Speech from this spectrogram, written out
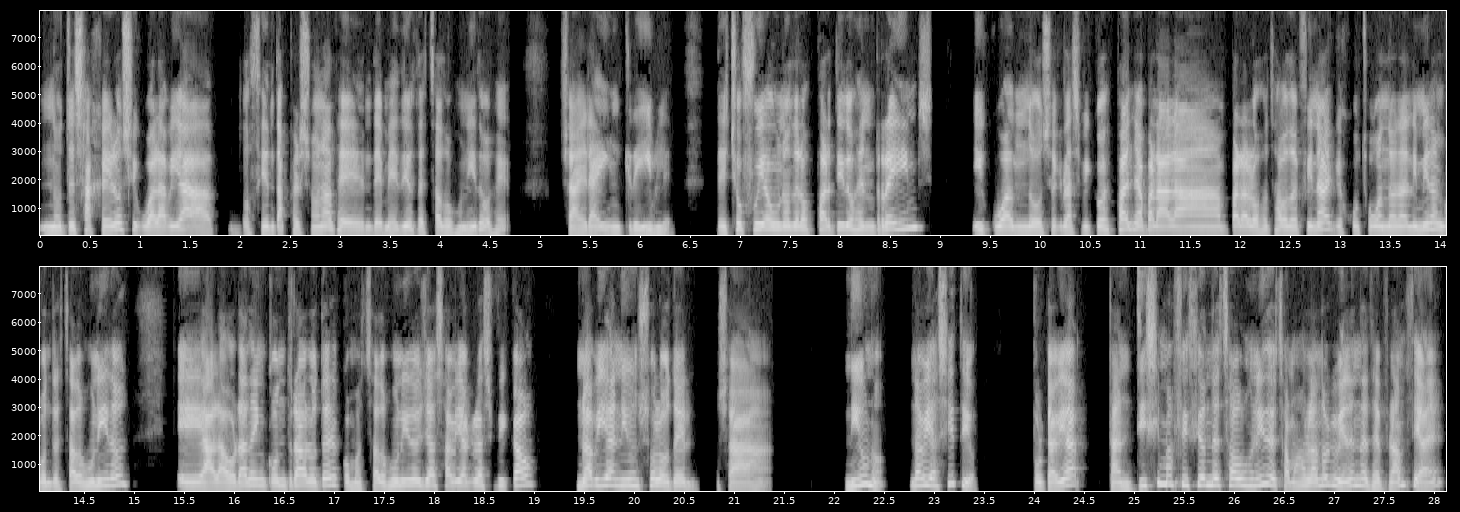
no te exagero, igual había 200 personas de, medios de Estados Unidos. ¿eh? O sea, era increíble. De hecho, fui a uno de los partidos en Reims y cuando se clasificó España para, la, para los octavos de final, que es justo cuando la eliminan contra Estados Unidos, eh, a la hora de encontrar hotel, como Estados Unidos ya se había clasificado, no había ni un solo hotel. O sea, ni uno. No había sitio. Porque había tantísima afición de Estados Unidos. Estamos hablando que vienen desde Francia, ¿eh?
